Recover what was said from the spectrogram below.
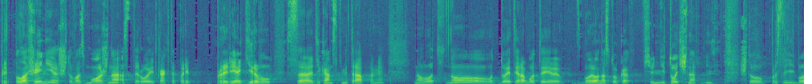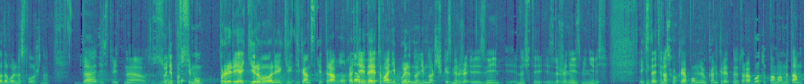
предположение, что, возможно, астероид как-то прореагировал с деканскими траппами. Ну вот. Но вот до этой работы было настолько все неточно, что проследить было довольно сложно. Да, действительно, судя ну, по всему, прореагировали деканские трапы. Ну, Хотя там... и до этого они были, но немножечко измерж... изме... значит, извержения изменились. И, кстати, насколько я помню конкретно эту работу, по-моему, там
